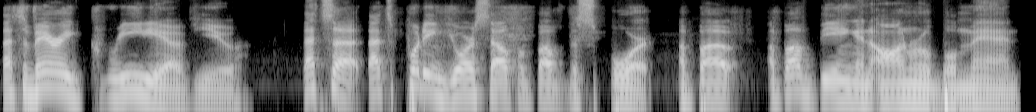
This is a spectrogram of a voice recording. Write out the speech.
that's very greedy of you. That's a that's putting yourself above the sport, above above being an honorable man.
